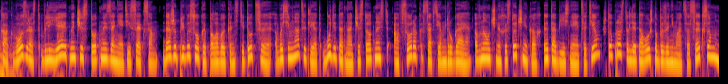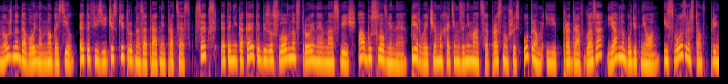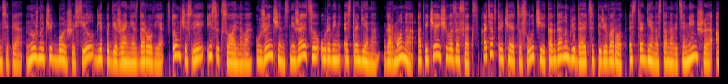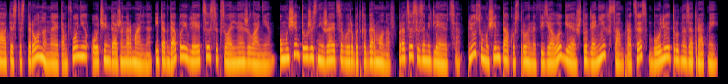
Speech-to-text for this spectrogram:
Как возраст влияет на частотность занятий сексом? Даже при высокой половой конституции в 18 лет будет одна частотность, а в 40 совсем другая. В научных источниках это объясняется тем, что просто для того, чтобы заниматься сексом, нужно довольно много сил. Это физически труднозатратный процесс. Секс – это не какая-то безусловно встроенная в нас вещь, а обусловленная. Первое, чем мы хотим заниматься, проснувшись утром и продрав глаза, явно будет не он. И с возрастом, в принципе, нужно чуть больше сил для поддержания здоровья, в том числе и сексуального. У женщин снижается уровень эстрогена, гормона, отвечающего за секс, хотя встречаются случаи, когда наблюдается переворот. Эстрогена становится меньше, а тестостерона на этом фоне очень даже нормально, и тогда появляется сексуальное желание. У мужчин тоже снижается выработка гормонов, процессы замедляются. Плюс у мужчин так устроена физиология, что для них сам процесс более труднозатратный.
